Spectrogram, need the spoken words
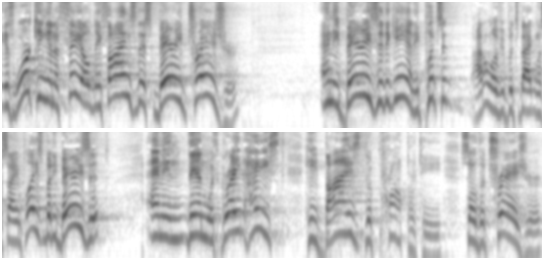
is working in a field and he finds this buried treasure and he buries it again. He puts it, I don't know if he puts it back in the same place, but he buries it and in, then with great haste he buys the property so the treasure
